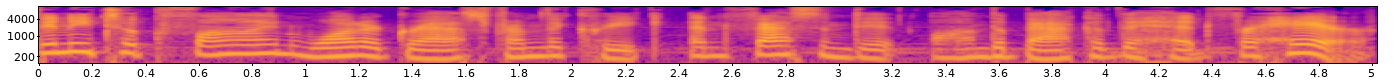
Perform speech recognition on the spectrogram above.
Then he took fine water grass from the creek and fastened it on the back of the head for hair.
